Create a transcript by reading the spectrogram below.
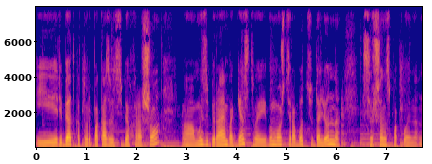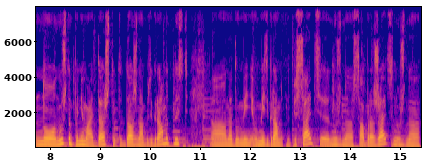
И ребят, которые показывают себя хорошо, мы забираем в агентство, и вы можете работать удаленно совершенно спокойно. Но нужно понимать, да, что это должна быть грамотность, а, надо уметь, уметь грамотно писать, э, нужно соображать, нужно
